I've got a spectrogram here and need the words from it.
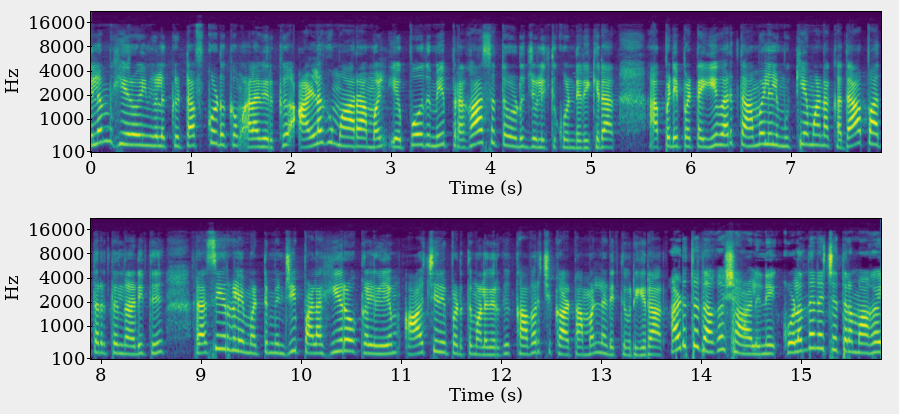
இளம் ஹீரோயின்களுக்கு டஃப் கொடுக்கும் அளவிற்கு அழகு மாறாமல் எப்போதுமே பிரகாசத்தோடு ஜொலித்துக் கொண்டிருக்கிறார். அப்படி இப்படிப்பட்ட இவர் தமிழில் முக்கியமான கதாபாத்திரத்தில் நடித்து ரசிகர்களை மட்டுமின்றி பல ஹீரோக்களையும் ஆச்சரியப்படுத்தும் அளவிற்கு கவர்ச்சி காட்டாமல் நடித்து வருகிறார். அடுத்ததாக ஷாலினி குழந்தை நட்சத்திரமாக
